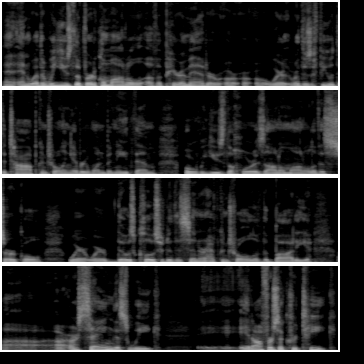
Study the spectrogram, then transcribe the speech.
And, and, whether we use the vertical model of a pyramid or, or, or where, where there's a few at the top controlling everyone beneath them, or we use the horizontal model of a circle where, where those closer to the center have control of the body, uh, are saying this week, it offers a critique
